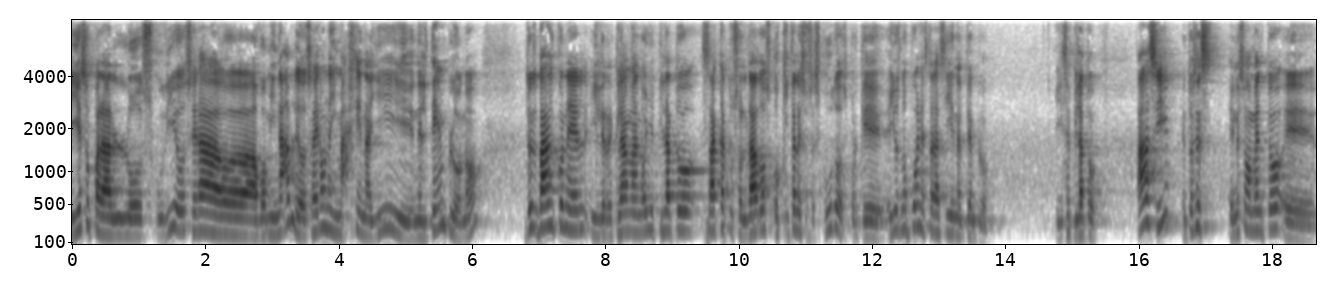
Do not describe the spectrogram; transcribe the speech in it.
y eso para los judíos era uh, abominable, o sea, era una imagen allí en el templo, ¿no? Entonces van con él y le reclaman, oye Pilato, saca a tus soldados o quítale sus escudos, porque ellos no pueden estar así en el templo. Y dice Pilato, ah, sí, entonces en ese momento eh,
